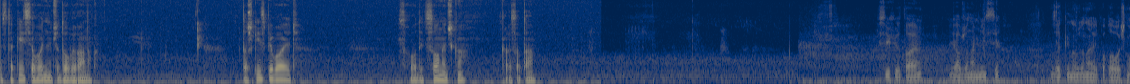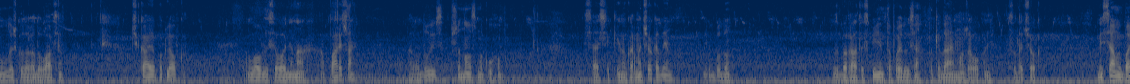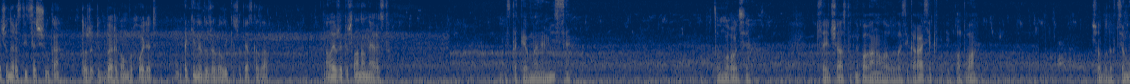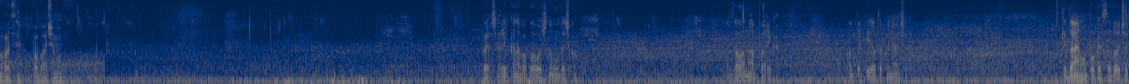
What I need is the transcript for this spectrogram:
Ось такий сьогодні чудовий ранок. Пташки співають. Сходить сонечко. Красота. Всіх вітаю. Я вже на місці. Закинув вже навіть поплавочну удочку, зарадувався. Чекаю покльовку. Ловлю сьогодні на опариша. Годуюсь пшено з макухом. Зараз ще кину кармачок один і буду збирати спінінг та пройдуся, покидаємо, може окунь, судачок. Місцями бачу не роститься щука, теж під берегом виходять. Ну, такі не дуже великі, щоб я сказав. Але вже пішла на нерест. Ось таке в мене місце. В тому році цей час тут непогано ловилась і карасик, і платва. Що буде в цьому році, побачимо. Перша рибка на поплавочну удочку. А взяла на опарика. От такий от окуньочок. Кидаємо поки в садочок,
